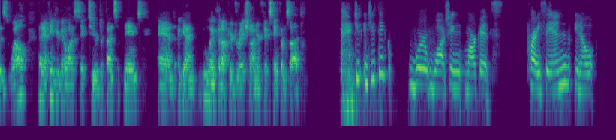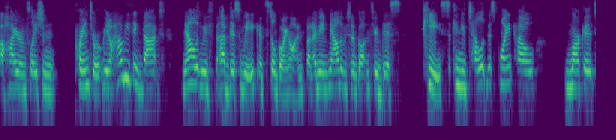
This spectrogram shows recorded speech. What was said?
as well, then I think you're going to want to stick to your defensive names and again lengthen up your duration on your fixed income side. Do, do you think we're watching markets price in, you know, a higher inflation print or you know how do you think that now that we've had this week it's still going on but i mean now that we've sort of gotten through this piece can you tell at this point how market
